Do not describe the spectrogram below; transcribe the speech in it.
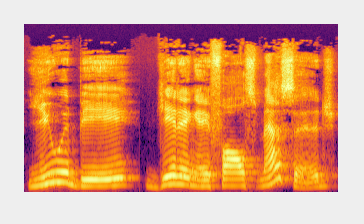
you would be getting a false message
